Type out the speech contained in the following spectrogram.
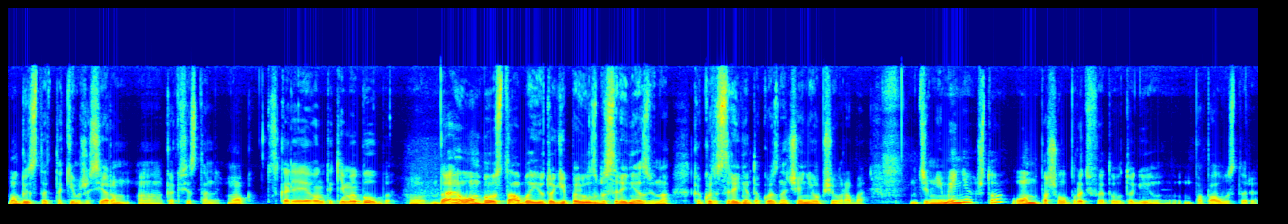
мог ли стать таким же серым, э, как все остальные? Мог. Скорее, он таким и был бы. Вот. Да, он бы стал бы, и в итоге появилось бы среднее звено, какое-то среднее такое значение общего раба. Но тем не менее, что? Он пошел против этого, в итоге попал в историю.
